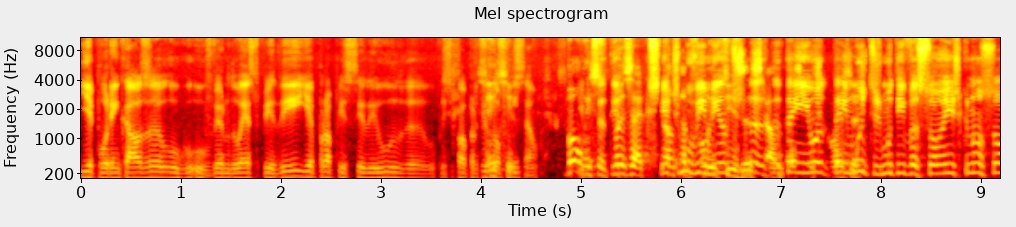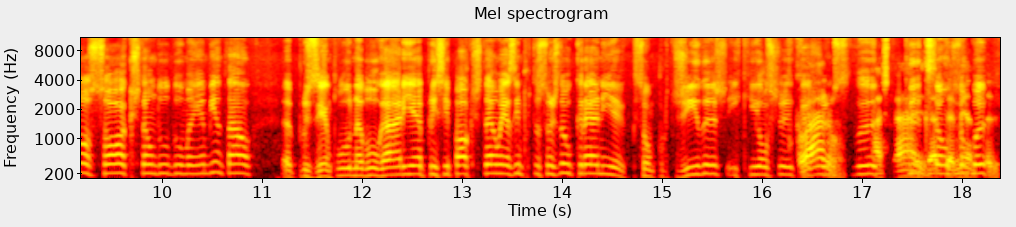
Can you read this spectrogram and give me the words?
e a pôr em causa o, o, governo do SPD e a própria CDU, de, o principal partido sim, da oposição. Sim. Bom, e, isso depois é a questão estes movimentos têm, têm muitas motivações que não são só a questão do, do meio ambiental. Uh, por exemplo, na Bulgária, a principal questão é as importações da Ucrânia, que são protegidas e que eles claro, de, está, que, que são, são,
